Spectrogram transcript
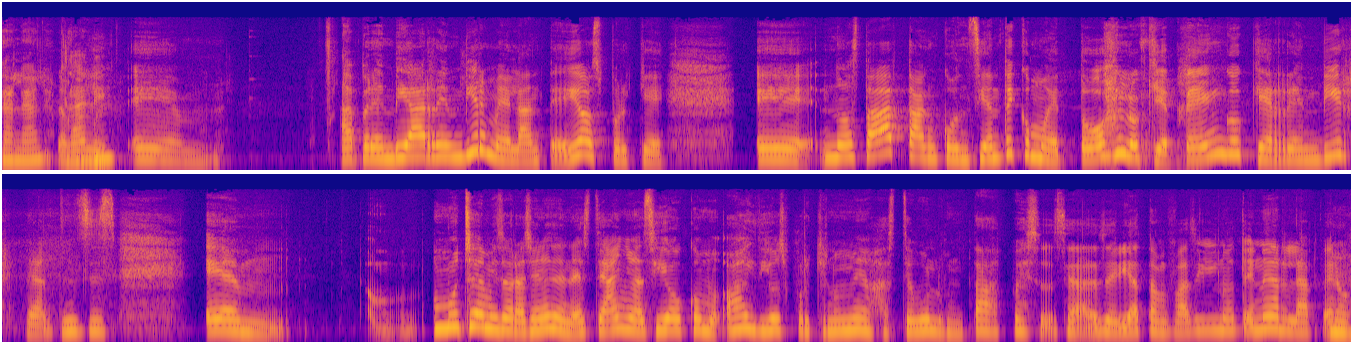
Dale, dale. Em, aprendí a rendirme delante de Dios porque eh, no estaba tan consciente como de todo lo que tengo que rendir. Entonces, eh, muchas de mis oraciones en este año ha sido como, ay Dios, ¿por qué no me dejaste voluntad? Pues, o sea, sería tan fácil no tenerla, pero,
